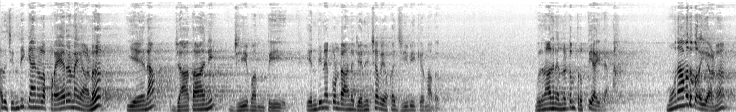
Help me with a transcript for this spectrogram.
അത് ചിന്തിക്കാനുള്ള പ്രേരണയാണ് ഏന ജാതാനി ജീവന്തി. എന്തിനെ കൊണ്ടാണ് ജനിച്ചവയൊക്കെ ജീവിക്കുന്നത്? ഗുരുനാഥൻ എന്നിട്ടും തൃപ്തിയായില്ല. മൂന്നാമത് പറയാണ്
